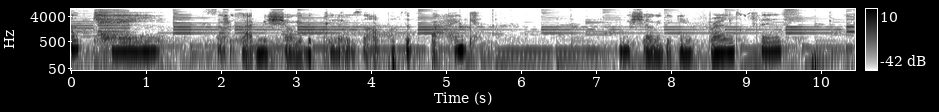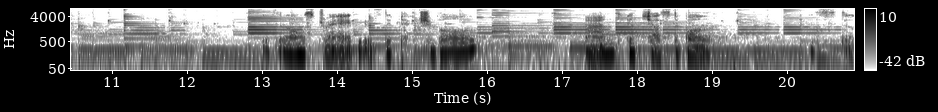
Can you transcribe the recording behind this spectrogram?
Okay. So let me show you the close-up of the bag. Let me show you the in front of this A long strap, it's detachable and adjustable. It's the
